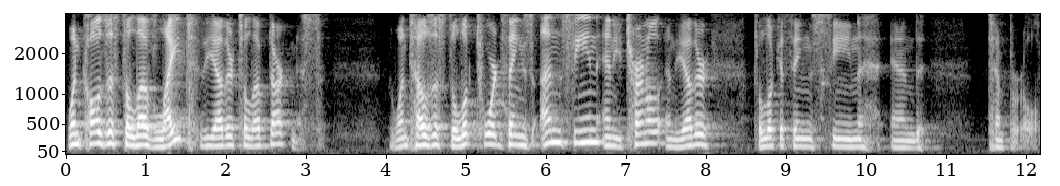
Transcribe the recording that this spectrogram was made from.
One calls us to love light, the other to love darkness. The one tells us to look toward things unseen and eternal, and the other to look at things seen and temporal.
